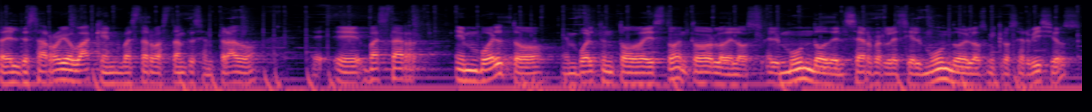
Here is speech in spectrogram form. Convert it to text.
el, desarrollo backend va a estar bastante centrado, eh, va a estar envuelto, envuelto en todo esto, en todo lo de los, el mundo del serverless y el mundo de los microservicios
